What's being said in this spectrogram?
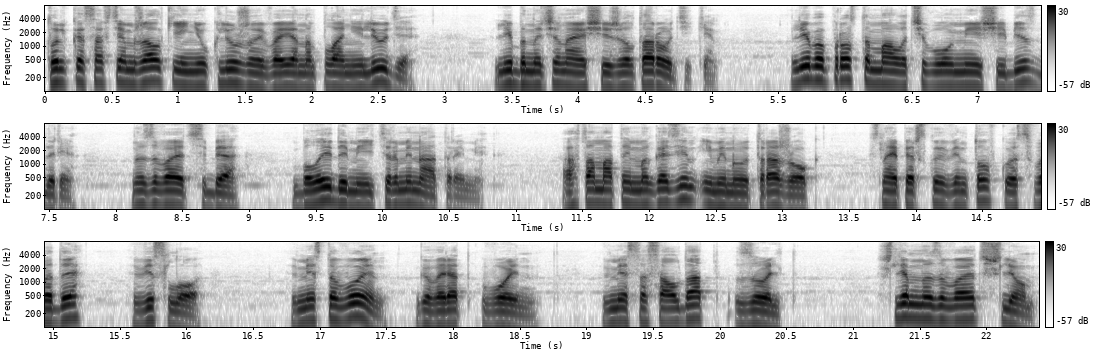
Только совсем жалкие и неуклюжие в военном плане люди, либо начинающие желторотики – либо просто мало чего умеющие бездари называют себя блейдами и терминаторами. Автоматный магазин именуют рожок, снайперскую винтовку СВД – весло. Вместо воин говорят воин, вместо солдат – зольд. Шлем называют шлем.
